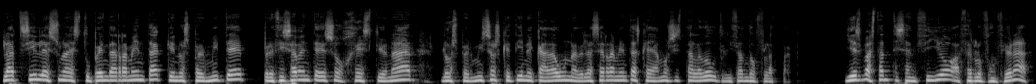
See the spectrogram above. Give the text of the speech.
Flatsil es una estupenda herramienta que nos permite precisamente eso, gestionar los permisos que tiene cada una de las herramientas que hayamos instalado utilizando Flatpak. Y es bastante sencillo hacerlo funcionar.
